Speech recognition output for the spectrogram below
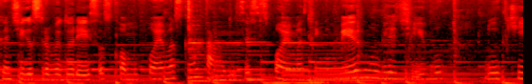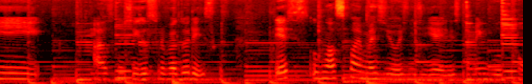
cantigas trovadorescas como poemas cantados. Esses poemas têm o mesmo objetivo do que as cantigas trovadorescas. Esses, os nossos poemas de hoje em dia, eles também buscam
